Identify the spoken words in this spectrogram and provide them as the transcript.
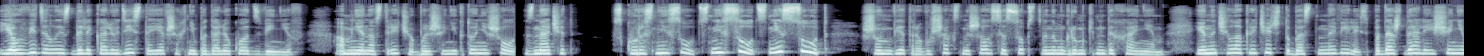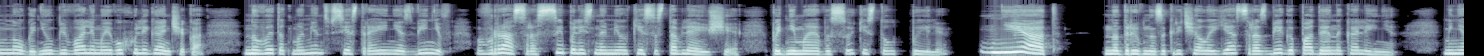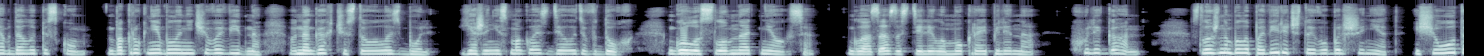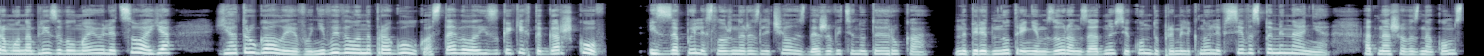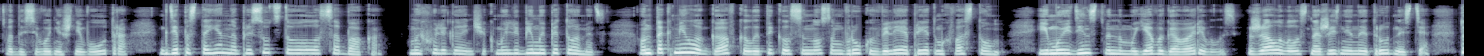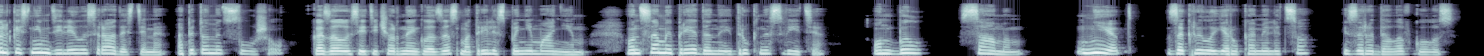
Я увидела издалека людей, стоявших неподалеку от звеньев, а мне навстречу больше никто не шел. Значит, скоро снесут, снесут, снесут! Шум ветра в ушах смешался с собственным громким дыханием. Я начала кричать, чтобы остановились, подождали еще немного, не убивали моего хулиганчика. Но в этот момент все строения звеньев в раз рассыпались на мелкие составляющие, поднимая высокий столб пыли. «Нет!» – надрывно закричала я, с разбега падая на колени. Меня обдало песком. Вокруг не было ничего видно, в ногах чувствовалась боль. Я же не смогла сделать вдох. Голос словно отнялся. Глаза застелила мокрая пелена. Хулиган! Сложно было поверить, что его больше нет. Еще утром он облизывал мое лицо, а я... Я отругала его, не вывела на прогулку, оставила из-за каких-то горшков. Из-за пыли сложно различалась даже вытянутая рука но перед внутренним взором за одну секунду промелькнули все воспоминания от нашего знакомства до сегодняшнего утра, где постоянно присутствовала собака. Мой хулиганчик, мой любимый питомец. Он так мило гавкал и тыкался носом в руку, виляя при этом хвостом. Ему единственному я выговаривалась, жаловалась на жизненные трудности, только с ним делилась радостями, а питомец слушал. Казалось, эти черные глаза смотрели с пониманием. Он самый преданный друг на свете. Он был самым. Нет, закрыла я руками лицо и зарыдала в голос.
